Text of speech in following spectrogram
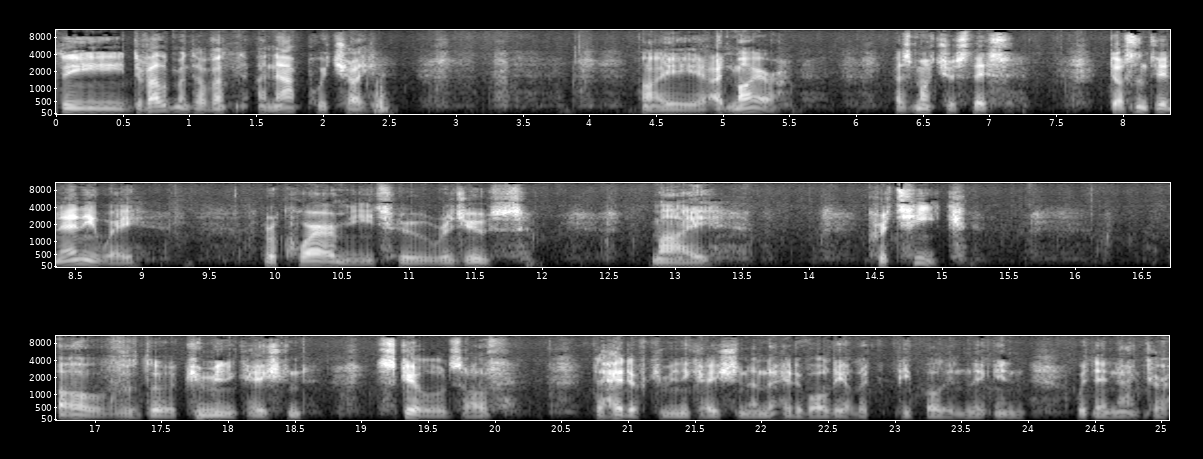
The development of an, an app which I I admire as much as this doesn't in any way require me to reduce my critique of the communication skills of the head of communication and the head of all the other people in the, in within Anchor,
